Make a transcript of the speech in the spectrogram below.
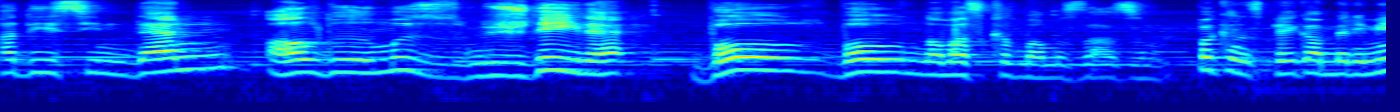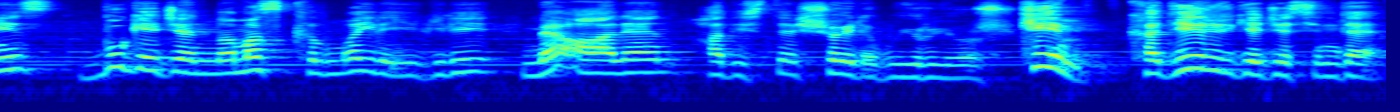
hadisinden aldığımız müjde ile bol bol namaz kılmamız lazım. Bakınız Peygamberimiz bu gece namaz kılma ile ilgili mealen hadiste şöyle buyuruyor. Kim Kadir gecesinde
